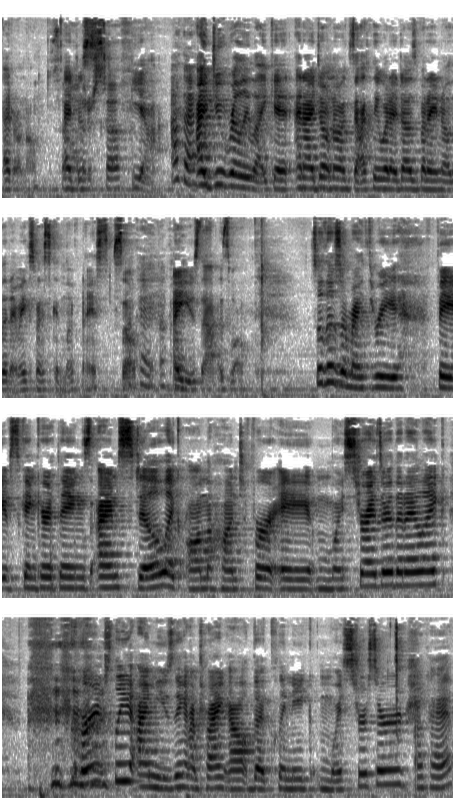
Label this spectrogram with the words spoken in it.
I don't know. Some I other just stuff. Yeah. Okay. I do really like it, and I don't know exactly what it does, but I know that it makes my skin look nice, so Okay, I use that as well. So those are my three fave skincare things. I'm still like on the hunt for a moisturizer that I like. Currently, I'm using. I'm trying out the Clinique Moisture Surge, Okay.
